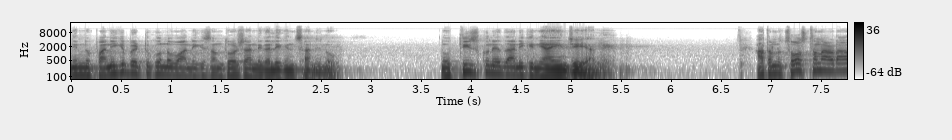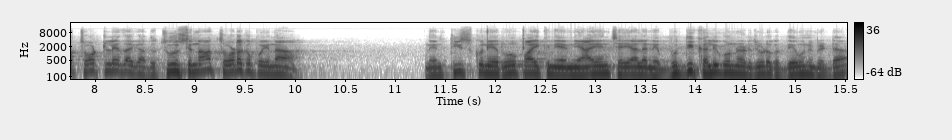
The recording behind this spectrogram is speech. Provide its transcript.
నిన్ను పనికి పెట్టుకున్న వానికి సంతోషాన్ని కలిగించాలి నువ్వు. నువ్వు తీసుకునే దానికి న్యాయం చేయాలి. అతను చూస్తున్నాడా చూడలేదా కాదు చూసినా చూడకపోయినా నేను తీసుకునే రూపాయికి నేను న్యాయం చేయాలనే బుద్ధి కలిగి ఉన్నాడు చూడు ఒక దేవుని బిడ్డ.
